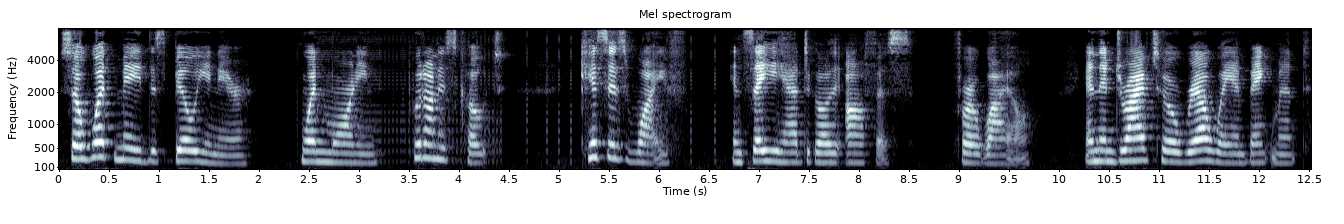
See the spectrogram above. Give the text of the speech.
So, what made this billionaire one morning put on his coat, kiss his wife, and say he had to go to the office for a while, and then drive to a railway embankment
